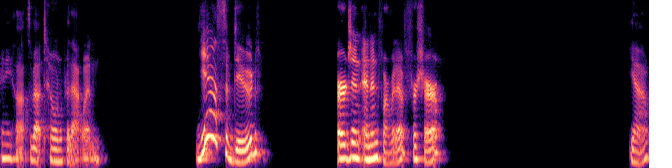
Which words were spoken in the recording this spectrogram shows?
Any thoughts about tone for that one? Yeah, subdued. Urgent and informative for sure. Yeah.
